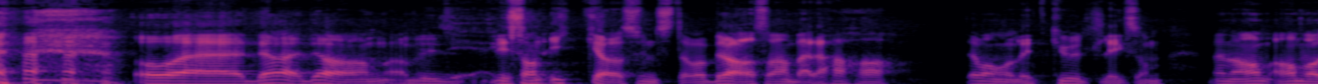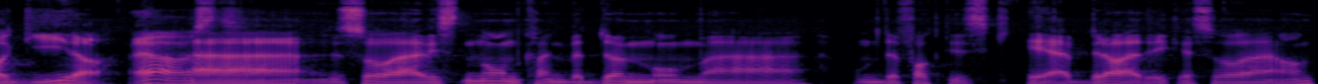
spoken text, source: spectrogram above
og det, det han, hvis, hvis, han ikke hadde syntes det var bra, så han bare 'ha-ha'. Det var noe litt kult, liksom. Men han, han var gira. Ja, så hvis noen kan bedømme om om det faktisk er bra eller ikke. Så eh, han,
